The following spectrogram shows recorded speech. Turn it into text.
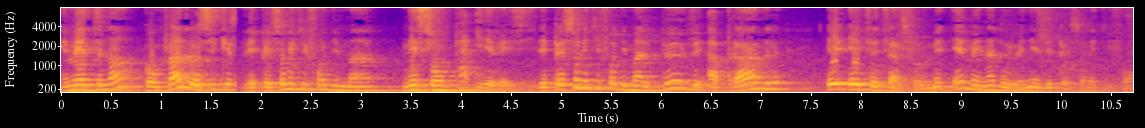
Et maintenant, comprendre aussi que les personnes qui font du mal ne sont pas irréversibles. Les personnes qui font du mal peuvent apprendre et être transformées et maintenant devenir des personnes qui font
